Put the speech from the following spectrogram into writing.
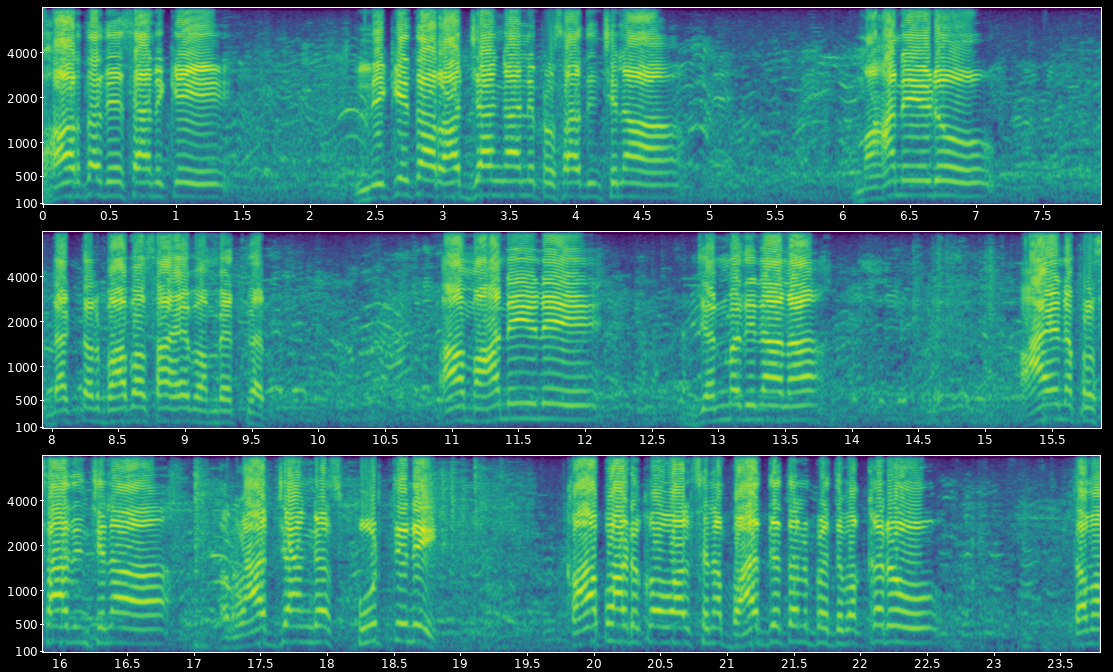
భారతదేశానికి లిఖిత రాజ్యాంగాన్ని ప్రసాదించిన మహనీయుడు డాక్టర్ బాబాసాహెబ్ అంబేద్కర్. ఆ మహనీయుని జన్మదినాన ఆయన ప్రసాదించిన రాజ్యాంగ స్ఫూర్తిని కాపాడుకోవాల్సిన బాధ్యతను ప్రతి ఒక్కరూ తమ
